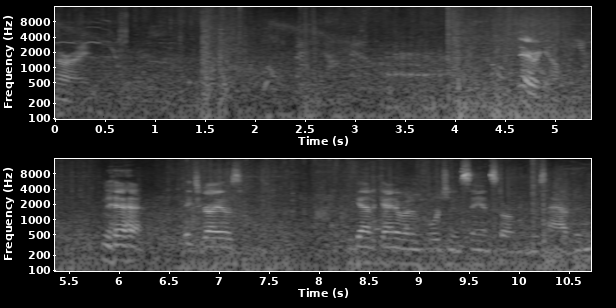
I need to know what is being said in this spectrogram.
Alright. There we go. Yeah. Thanks, Cryos. We got a kind of an unfortunate sandstorm when this happened.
